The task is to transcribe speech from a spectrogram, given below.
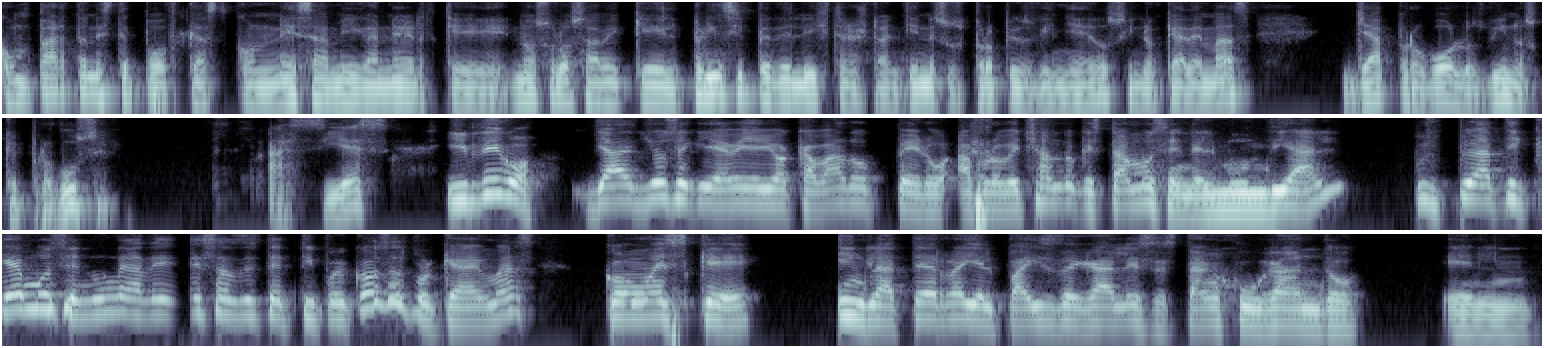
compartan este podcast con esa amiga nerd que no solo sabe que el príncipe de Liechtenstein tiene sus propios viñedos, sino que además ya probó los vinos que producen. Así es. Y digo, ya yo sé que ya había yo acabado, pero aprovechando que estamos en el mundial, pues platiquemos en una de esas de este tipo de cosas, porque además, ¿cómo es que Inglaterra y el país de Gales están jugando en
